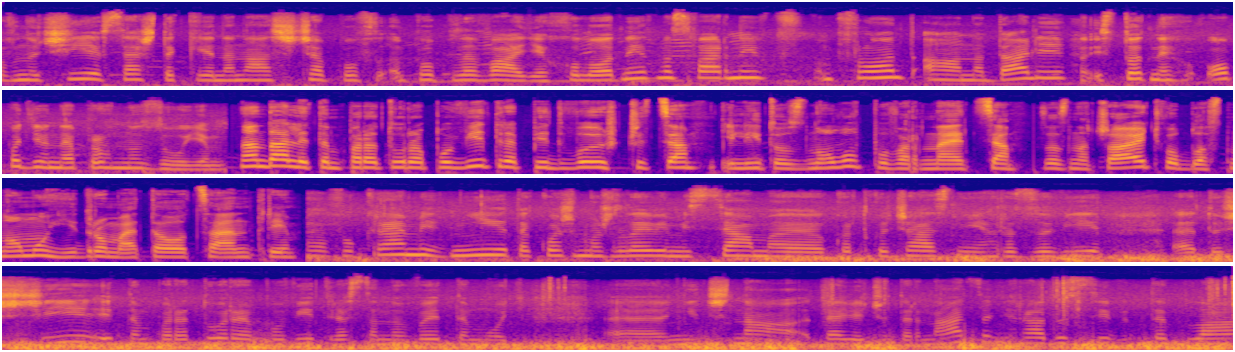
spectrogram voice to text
вночі все ж таки на нас ще попливає холодний атмосферний фронт, а надалі істотних опадів не прогнозуємо. Надалі температура повітря підвищиться і літо знову повернеться, зазначають в обласному гідрометеоцентрі. В окремі дні також можливі місцями короткочасні грозові е, дощі і температури повітря становитимуть е, нічна 9-14 градусів тепла,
